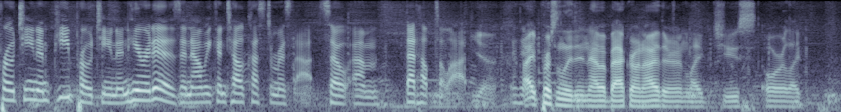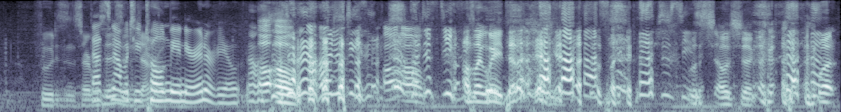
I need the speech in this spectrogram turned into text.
protein and pea protein and here it is and now we can tell customers that so um, that helped a lot yeah I. I personally didn't have a background either in like juice or like foods and services That's not what you general. told me in your interview. No. Uh-oh. I'm just teasing. I'm just teasing. I was like, wait, did I? I was like, I'm just was shook. but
